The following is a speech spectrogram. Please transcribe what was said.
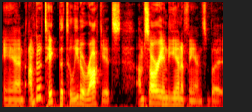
and I'm going to take the Toledo Rockets. I'm sorry, Indiana fans, but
